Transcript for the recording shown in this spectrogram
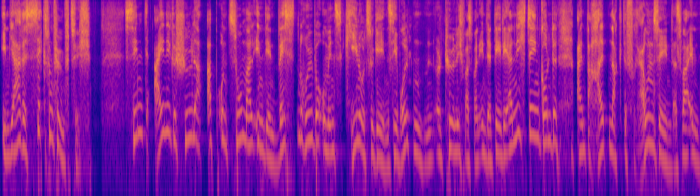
Im Jahre 56 sind einige Schüler ab und zu mal in den Westen rüber, um ins Kino zu gehen. Sie wollten natürlich, was man in der DDR nicht sehen konnte, ein paar halbnackte Frauen sehen. Das war im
